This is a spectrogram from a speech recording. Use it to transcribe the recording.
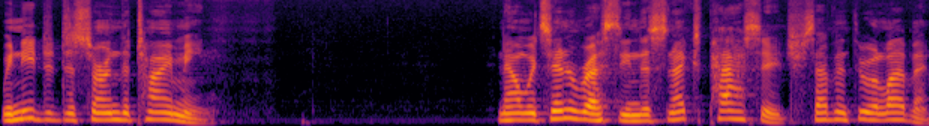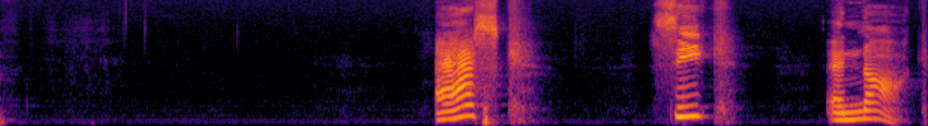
we need to discern the timing. Now, it's interesting, this next passage, 7 through 11. Ask, seek, and knock.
